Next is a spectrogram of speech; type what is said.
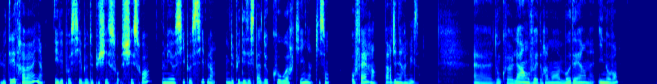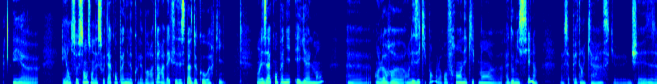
Le télétravail, il est possible depuis chez, soi, mais aussi possible depuis des espaces de coworking qui sont offerts par General Mills. Euh, donc euh, là, on veut être vraiment moderne, innovant. Et, euh, et en ce sens, on a souhaité accompagner nos collaborateurs avec ces espaces de coworking. On les a accompagnés également euh, en, leur, euh, en les équipant, en leur offrant un équipement euh, à domicile. ça peut être un casque, une chaise,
